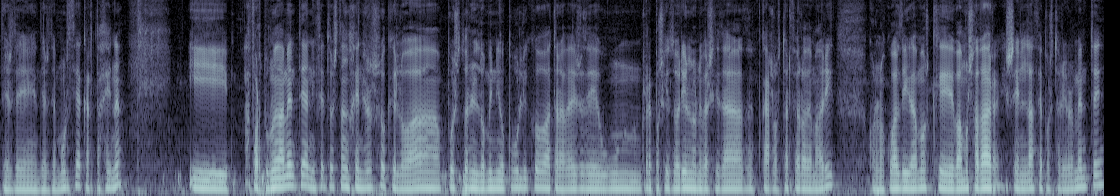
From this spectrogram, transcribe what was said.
desde, desde Murcia, Cartagena. Y afortunadamente Aniceto es tan generoso que lo ha puesto en el dominio público a través de un repositorio en la Universidad Carlos III de Madrid, con lo cual digamos que vamos a dar ese enlace posteriormente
